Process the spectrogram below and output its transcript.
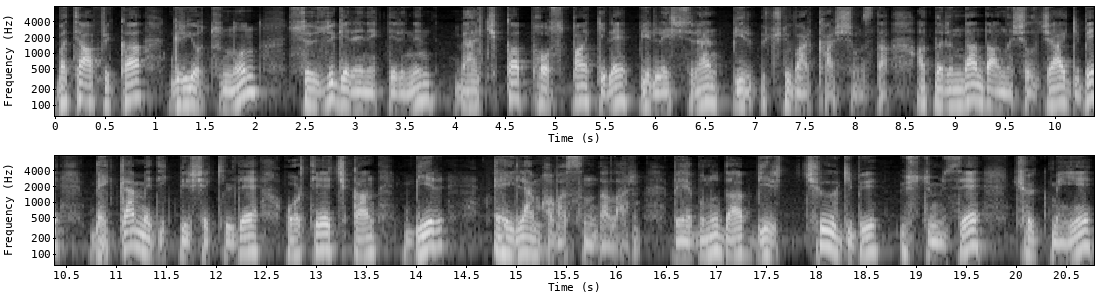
Batı Afrika griotunun sözlü geleneklerinin Belçika post-punk ile birleştiren bir üçlü var karşımızda. Adlarından da anlaşılacağı gibi beklenmedik bir şekilde ortaya çıkan bir eylem havasındalar ve bunu da bir çığ gibi üstümüze çökmeyi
